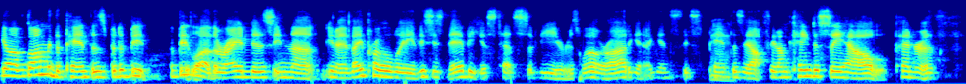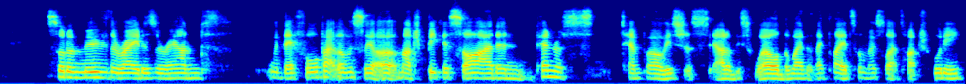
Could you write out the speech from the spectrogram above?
Yeah, I've gone with the Panthers, but a bit a bit like the Raiders in that you know they probably this is their biggest test of the year as well, right? Against this hmm. Panthers mm. outfit, I'm keen to see how Penrith sort of move the Raiders around with their fullback, obviously a much bigger side, and Penrith's tempo is just out of this world. The way that they play, it's almost like touch footy.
